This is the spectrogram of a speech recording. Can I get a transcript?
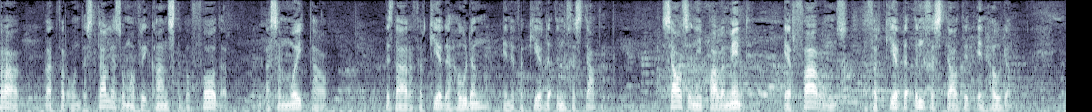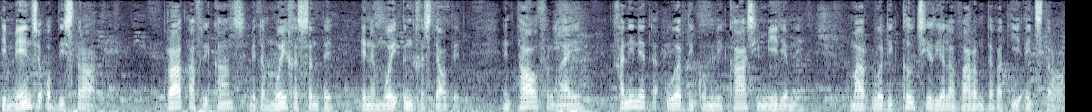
praat wat veronderstel is om Afrikaans te bevorder as 'n mooi taal, is daar 'n verkeerde houding en 'n verkeerde ingesteldheid. Selfs in die parlement ervaar ons 'n verkeerde ingesteldheid en houding. Die mense op die straat praat Afrikaans met 'n mooi gesindheid en 'n mooi ingesteldheid. En taal vir my gaan nie net oor die kommunikasie medium nie, maar oor die kulturele warmte wat u uitstraal.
